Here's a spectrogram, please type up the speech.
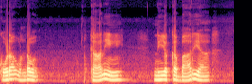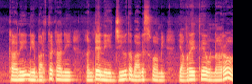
కూడా ఉండవు. కానీ నీ యొక్క భార్య కానీ నీ భర్త కానీ అంటే నీ జీవిత భాగస్వామి ఎవరైతే ఉన్నారో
